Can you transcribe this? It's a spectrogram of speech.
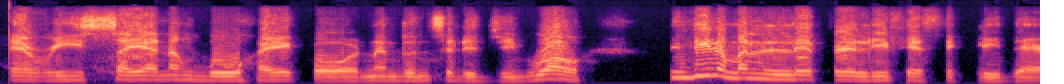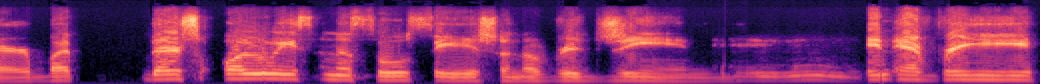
every saya ng buhay ko, nandun si Regine. Wow, hindi naman literally physically there, but there's always an association of Regine Mhm. in every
